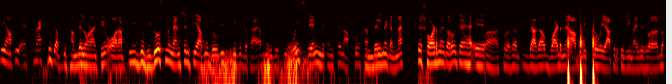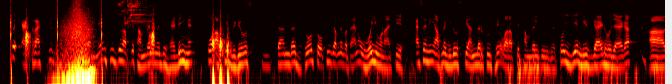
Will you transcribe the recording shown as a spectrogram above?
तो यहाँ पे अट्रैक्टिव आपकी थंबेल होना चाहिए और आपकी जो वीडियोस में मैंशन किया आपने, जो भी चीज़ें बताया अपने वीडियोस में, वही सेम मैंशन आपको थंबेल में करना है। चाहे शॉर्ट में करो, चाहे थोड़ा सा ज़्यादा वर्ड में आप लिखते हो या फिर कुछ इमेजेस वगैरह दो तो अट्रैक्टिव मेन चीज़ जो आपके थंबेल में जो हेडिंग है, वो आपकी वीडियोस के अंदर जो टॉपिक आपने बताया ना वही होना चाहिए। ऐसे नहीं आपने वीडियोस के अंदर कुछ है और आपके थंबनेल के कुछ है तो ये मिसगाइड हो जाएगा आ,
